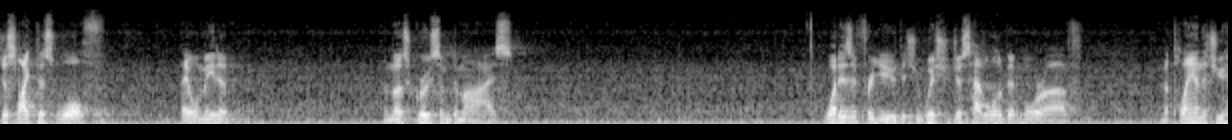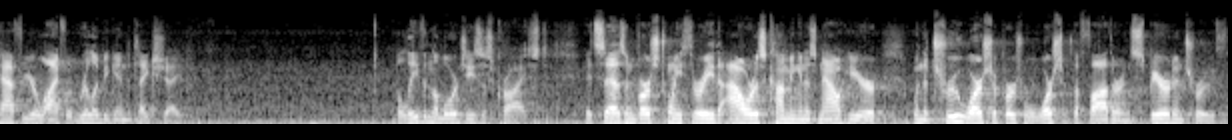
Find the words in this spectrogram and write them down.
Just like this wolf, they will meet a the most gruesome demise. What is it for you that you wish you just had a little bit more of? And the plan that you have for your life would really begin to take shape. Believe in the Lord Jesus Christ. It says in verse 23 the hour is coming and is now here when the true worshipers will worship the Father in spirit and truth,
